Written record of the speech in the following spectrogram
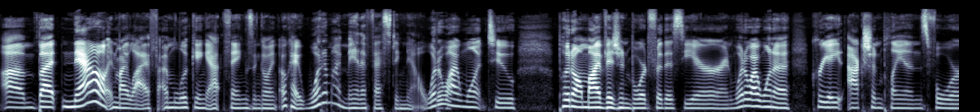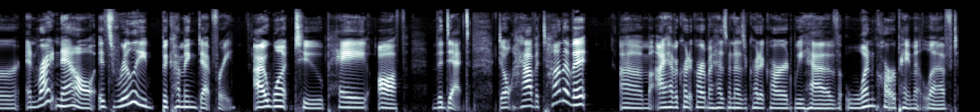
um, but now in my life i'm looking at things and going okay what am i manifesting now what do i want to put on my vision board for this year and what do I want to create action plans for. And right now, it's really becoming debt free. I want to pay off the debt. Don't have a ton of it. Um, I have a credit card. My husband has a credit card. We have one car payment left.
